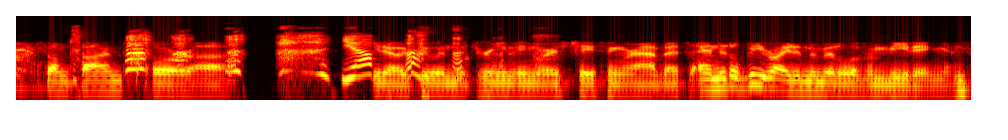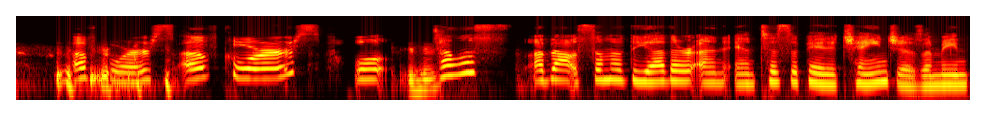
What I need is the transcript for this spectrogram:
sometimes, or. Uh, Yep. you know, doing the dreaming where he's chasing rabbits, and it'll be right in the middle of a meeting. Of course, of course. Well, Mhm. tell us about some of the other unanticipated changes. I mean,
